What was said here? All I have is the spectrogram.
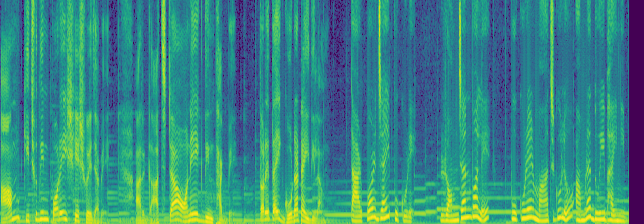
আম কিছুদিন পরেই শেষ হয়ে যাবে। আর গাছটা অনেক দিন থাকবে। তরে তাই গোডাটাই দিলাম। তারপর যাই পুকুরে। রমজান বলে, পুকুরের মাছগুলো আমরা দুই ভাই নিব,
